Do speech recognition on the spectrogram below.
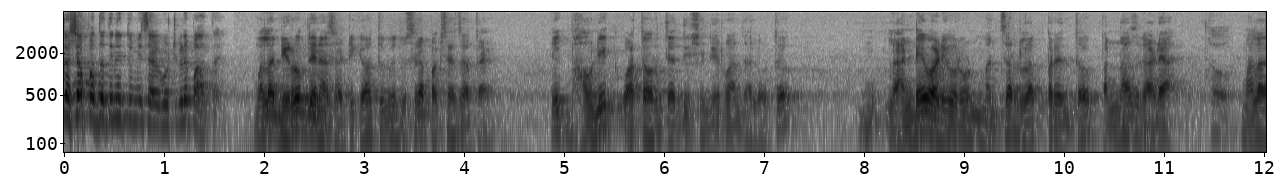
कशा पद्धतीने तुम्ही सगळ्या गोष्टीकडे पाहताय? मला निरोप देण्यासाठी किंवा तुम्ही दुसऱ्या पक्षात जाताय एक भावनिक वातावरण त्या दिवशी निर्माण झालं होतं. लांडेवाडीवरून मंचरपर्यंत पन्नास गाड्या हो. मला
